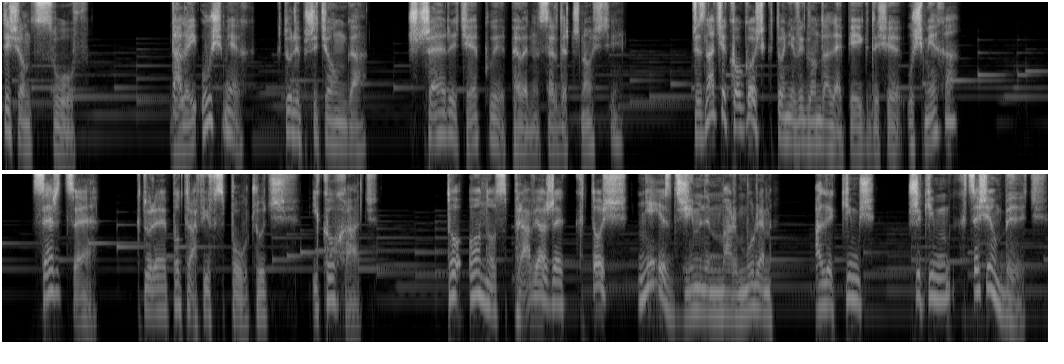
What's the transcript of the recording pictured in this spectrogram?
tysiąc słów. Dalej uśmiech, który przyciąga, szczery, ciepły, pełen serdeczności. Czy znacie kogoś, kto nie wygląda lepiej, gdy się uśmiecha? Serce, które potrafi współczuć i kochać. To ono sprawia, że ktoś nie jest zimnym marmurem, ale kimś, przy kim chce się być.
